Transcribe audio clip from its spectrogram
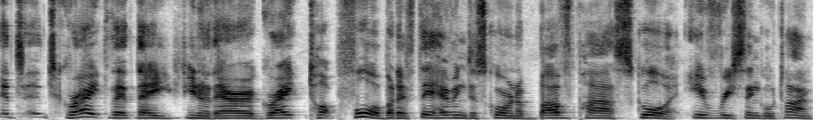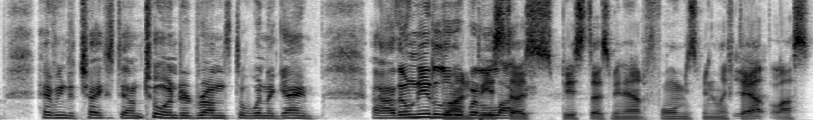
It's it's great that they you know they're a great top four, but if they're having to score an above par score every single time, having to chase down 200 runs to win a game, uh, they'll need a little Ryan bit of luck. Bairstow's, Bairstow's been out of form. He's been left Yeah. out the last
